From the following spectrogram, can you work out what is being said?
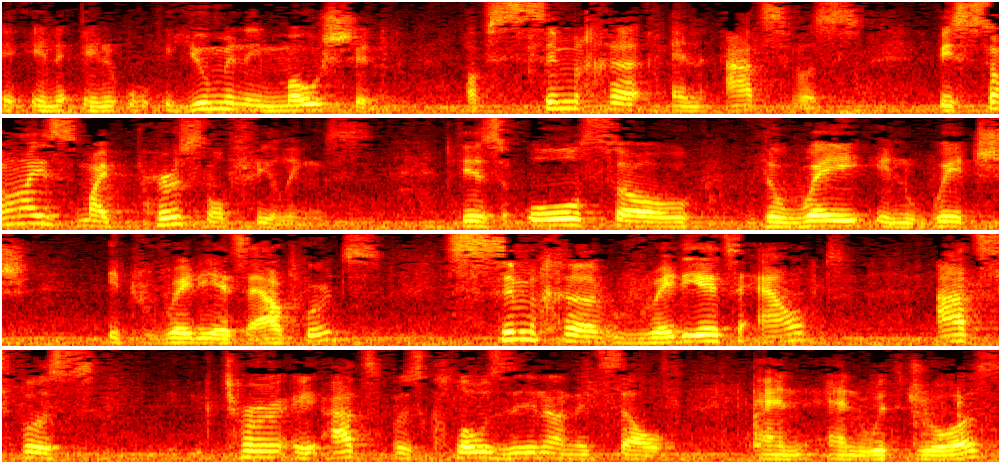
in, in human emotion of simcha and atzvus. Besides my personal feelings, there's also the way in which it radiates outwards. Simcha radiates out. Atzvus turn atzvus closes in on itself and and withdraws.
